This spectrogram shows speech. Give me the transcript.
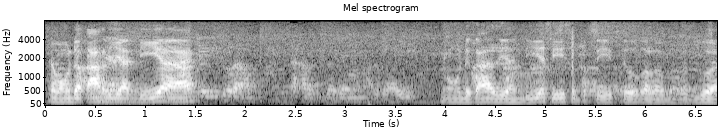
Emang udah keahlian dia. Gitu lah, kita harus belajar menghargai. Emang udah keahlian dia sih seperti itu kalau menurut gua.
